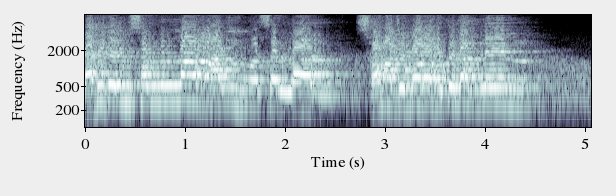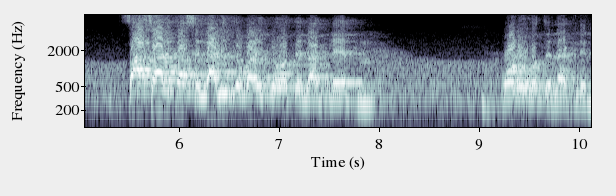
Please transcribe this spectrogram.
নবী করিম ওয়াসাল্লাম সমাজে বড় হতে লাগলেন, চাচার কাছে লালিত পালিত হতে লাগলেন, বড় হতে লাগলেন,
